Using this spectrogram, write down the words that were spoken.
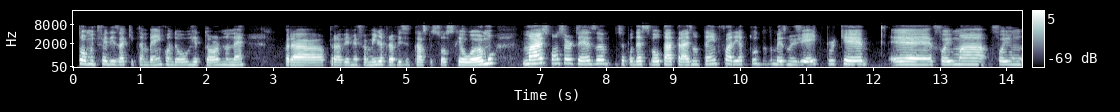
Estou muito feliz aqui também quando eu retorno, né? Para ver minha família, para visitar as pessoas que eu amo. Mas com certeza, se eu pudesse voltar atrás no tempo, faria tudo do mesmo jeito, porque é, foi uma. Foi um.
